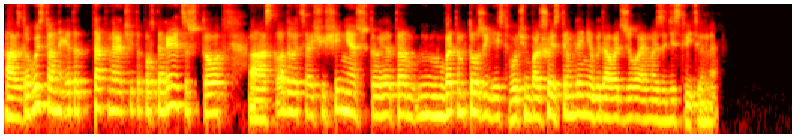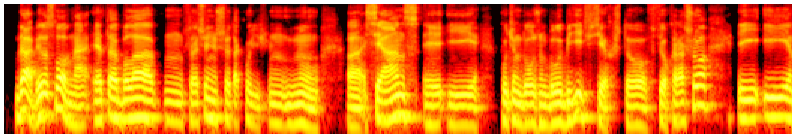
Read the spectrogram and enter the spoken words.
а с другой стороны это так нарочито повторяется, что а, складывается ощущение, что это, в этом тоже есть очень большое стремление выдавать желаемое за действительное. Да, безусловно, это была совершеннейший такой ну, а, сеанс, и, и Путин должен был убедить всех, что все хорошо, и, и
